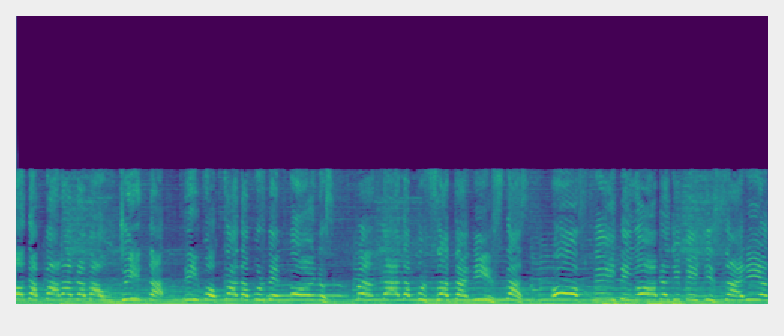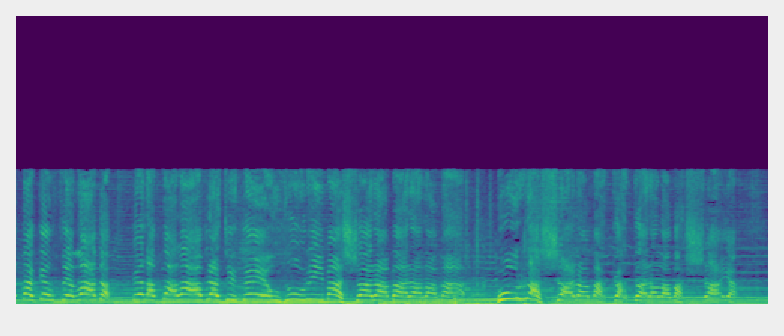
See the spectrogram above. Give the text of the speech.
toda palavra maldita, invocada por demônios, mandada por satanistas, oh, feita em obra de feitiçaria, está cancelada pela palavra de Deus. Urima xarabaralama, urra xaramacataralamachaya.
